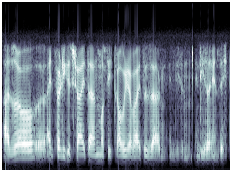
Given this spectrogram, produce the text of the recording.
also äh, ein völliges Scheitern, muss ich traurigerweise sagen, in, diesem, in dieser Hinsicht.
